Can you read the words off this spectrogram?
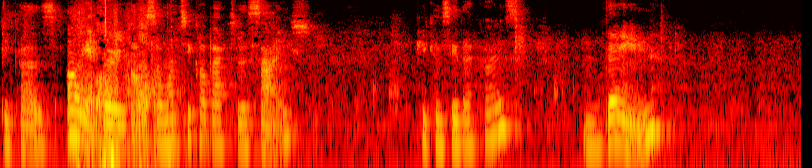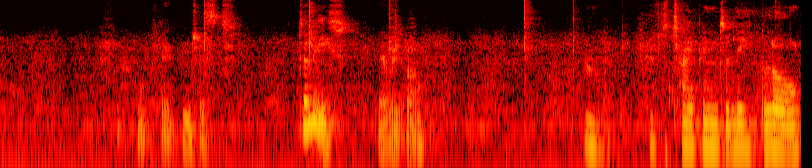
because, oh yeah, there you go. So once you go back to the site, if you can see that, guys. Then, hopefully I can just delete. There we go. Oh, Have to type in delete below.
